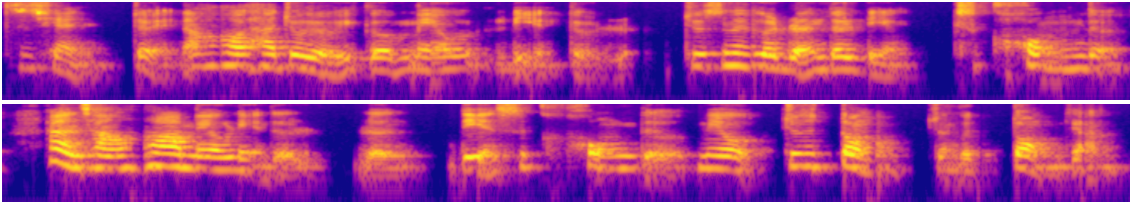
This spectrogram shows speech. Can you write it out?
之前对，然后他就有一个没有脸的人，就是那个人的脸。是空的，他很常画没有脸的人，脸是空的，没有就是洞，整个洞这样。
